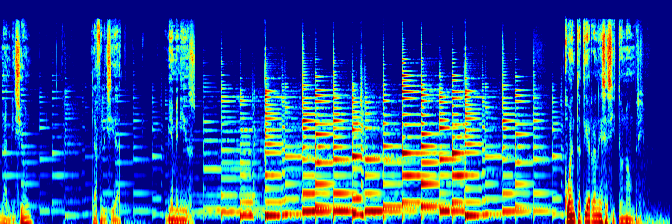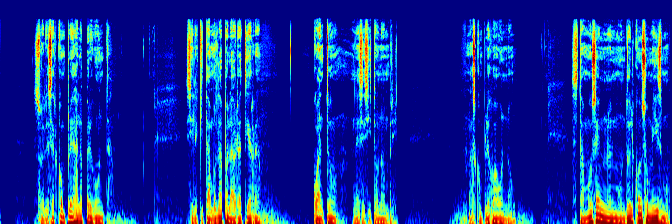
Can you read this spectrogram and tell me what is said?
la ambición, la felicidad. Bienvenidos. ¿Cuánta tierra necesita un hombre? Suele ser compleja la pregunta. Si le quitamos la palabra tierra, ¿cuánto necesita un hombre? Más complejo aún, ¿no? Estamos en el mundo del consumismo,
